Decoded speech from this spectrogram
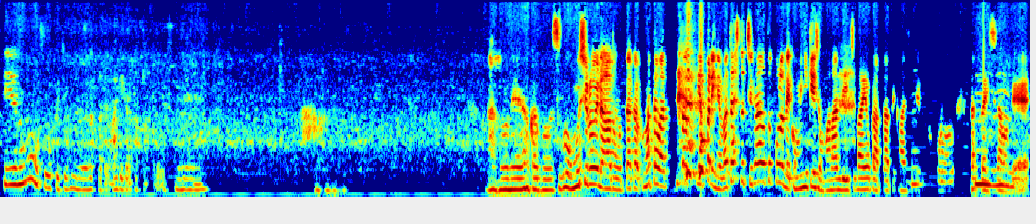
っていうのも、すごく自分の中ではありがたかったですね。なるほどね。なんかこう、すごい面白いなと思って、なんかまたは、やっぱりね、私と違うところでコミュニケーションを学んで一番良かったって感じてるところだったりしたので、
